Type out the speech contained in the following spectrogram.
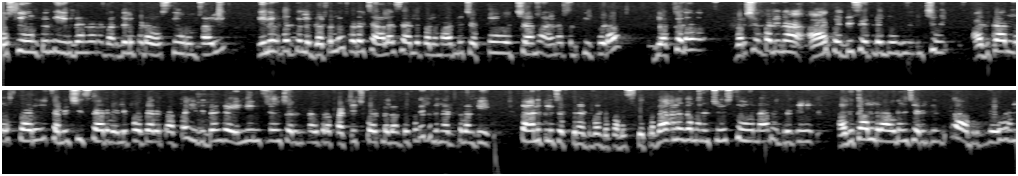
వస్తూ ఉంటుంది. ఈ విధంగానే వరదలు కూడా వస్తూ ఉంటాయి. ఈ నేపథ్యంలో గతంలో కూడా చాలా సార్లు పలుమార్లు చెప్తూ వచ్చాము. అయినప్పటికీ కూడా ఎక్కడ వర్షం పడిన ఆ కొద్దిసేపటి గురించి అధికారులు వస్తారు సమీక్షిస్తారు వెళ్ళిపోతారు తప్ప ఈ విధంగా ఎన్ని ఇన్సిడెంట్స్ జరిగినా కూడా పట్టించుకోవట్లేదు అంటూ కూడా ఇక్కడ ఉన్నటువంటి స్థానికులు చెప్తున్నటువంటి పరిస్థితి. ప్రధానంగా మనం చూస్తూ ఉన్నాం ఇప్పటికి అధికారులు రావడం జరిగింది. ఆ మృతదేహం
